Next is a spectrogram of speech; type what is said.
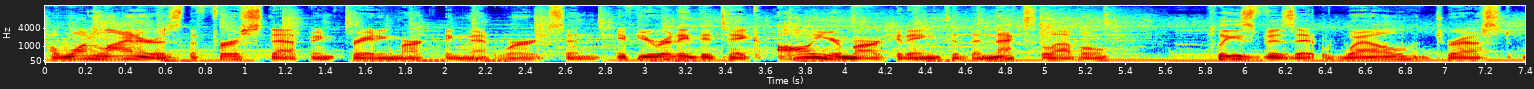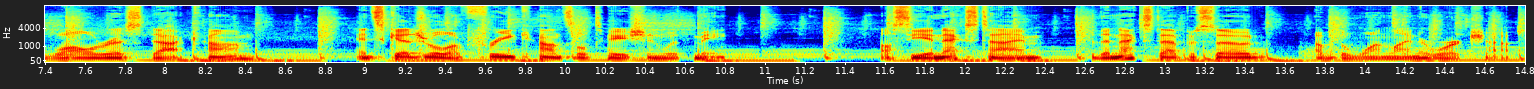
A one liner is the first step in creating marketing that works. And if you're ready to take all your marketing to the next level, please visit welldressedwalrus.com and schedule a free consultation with me. I'll see you next time for the next episode of the One Liner Workshop.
